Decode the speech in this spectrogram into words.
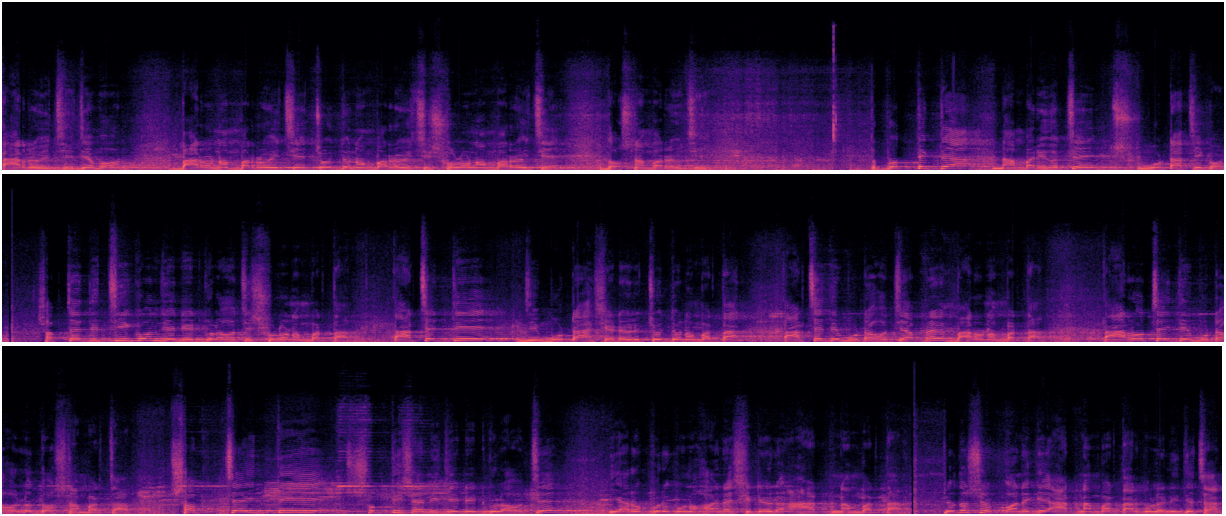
তার রয়েছে। যেমন বারো নাম্বার রয়েছে, চোদ্দ নাম্বার রয়েছে, ষোলো নাম্বার রয়েছে, দশ নাম্বার রয়েছে। তো প্রত্যেকটা নাম্বারই হচ্ছে মোটা চিকন। সবচাইতে চিকন যে নেটগুলো হচ্ছে ষোলো নাম্বার তার। তার চাইতে যে মোটা, সেটা হলো চোদ্দ নাম্বার তার। তার চাইতে মোটা হচ্ছে আপনার বারো নাম্বার তার। তারও চাইতে মোটা হলো দশ নাম্বার তার। সবচাইতে শক্তিশালী যে নেটগুলো হচ্ছে, ইয়ার উপরে কোনো হয় না, সেটা হলো আট নাম্বার তার। প্রিয় দর্শক, অনেকে আট নাম্বার তারগুলো নিতে চান,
